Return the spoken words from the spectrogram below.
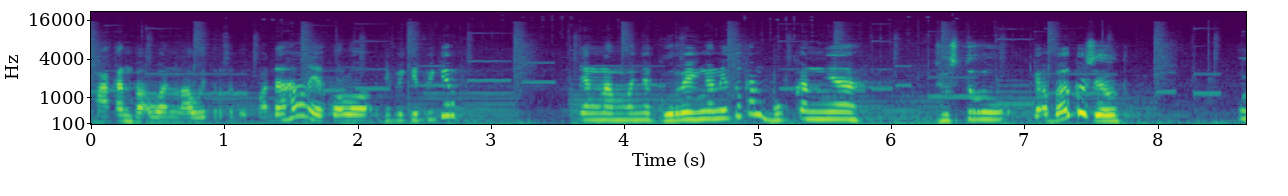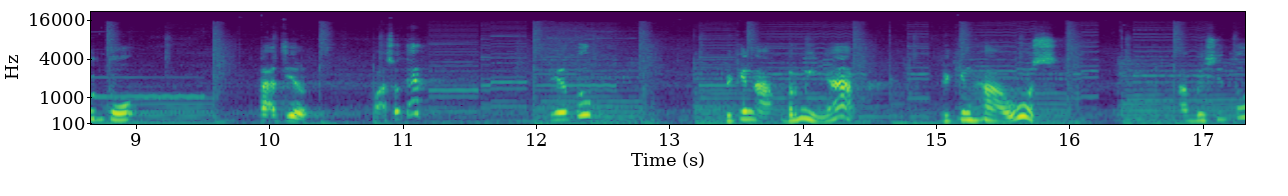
makan bakwan lawit tersebut. Padahal ya kalau dipikir-pikir yang namanya gorengan itu kan bukannya justru gak bagus ya untuk untuk takjil. Maksudnya dia tuh bikin berminyak bikin haus habis itu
